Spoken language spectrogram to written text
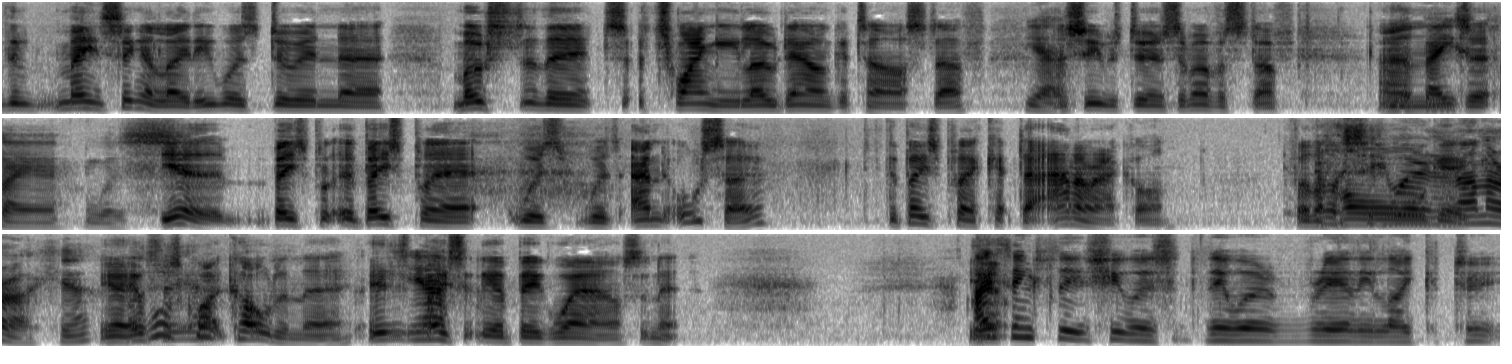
the main singer lady was doing uh, most of the t- twangy low down guitar stuff, Yeah. and she was doing some other stuff. And, the bass uh, player was. yeah, bass pl- uh, bass player was was, and also the bass player kept an anorak on for the Oh, whole she's wearing gig. an anorak, yeah. Yeah, it Was was quite cold in there. It's Yeah. basically a big warehouse, isn't it? I think that she was. They were really like to.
